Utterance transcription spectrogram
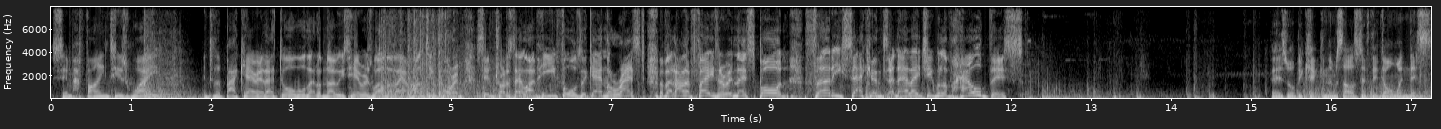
Simp finds his way into the back area. That door will let them know he's here as well, that they are hunting for him. Simp trying to stay alive. He falls again. The rest of Atlanta FaZe are in their spawn. 30 seconds, and LAG will have held this. FaZe will be kicking themselves if they don't win this.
